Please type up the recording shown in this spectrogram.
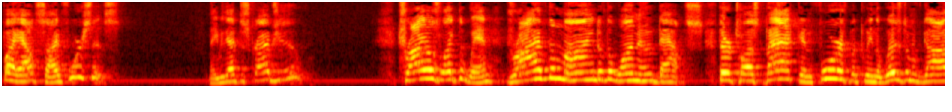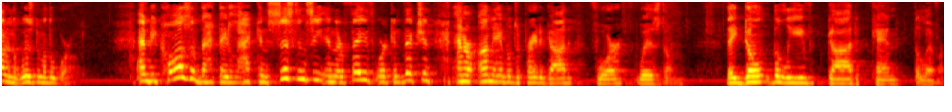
by outside forces. Maybe that describes you. Trials like the wind drive the mind of the one who doubts. They're tossed back and forth between the wisdom of God and the wisdom of the world. And because of that, they lack consistency in their faith or conviction and are unable to pray to God for wisdom. They don't believe God can deliver.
